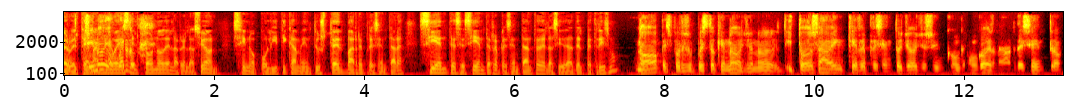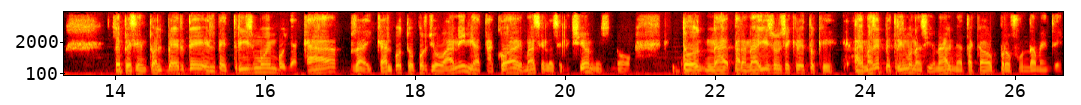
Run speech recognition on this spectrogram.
Pero el tema no, es el tono de la relación, sino políticamente usted va a representar, siente, se siente representante de las ideas del petrismo. No, pues por supuesto que no. Yo no y todos saben qué represento yo. Yo soy un, un gobernador de centro represento al verde, el petrismo en Boyacá, Radical votó por Giovanni y me atacó además en las elecciones. No, para nadie es un secreto que además el petrismo nacional me ha atacado profundamente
